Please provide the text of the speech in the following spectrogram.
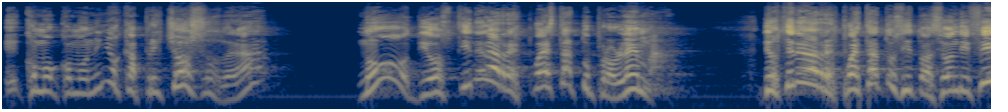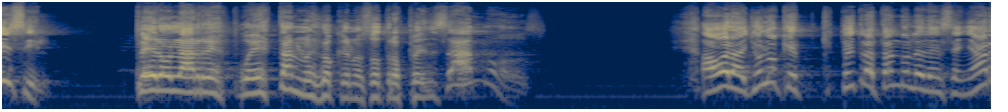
Eh, como, como niños caprichosos, ¿verdad? No, Dios tiene la respuesta a tu problema. Dios tiene la respuesta a tu situación difícil. Pero la respuesta no es lo que nosotros pensamos. Ahora, yo lo que estoy tratándole de enseñar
